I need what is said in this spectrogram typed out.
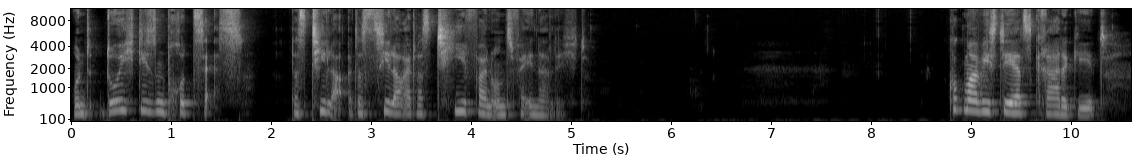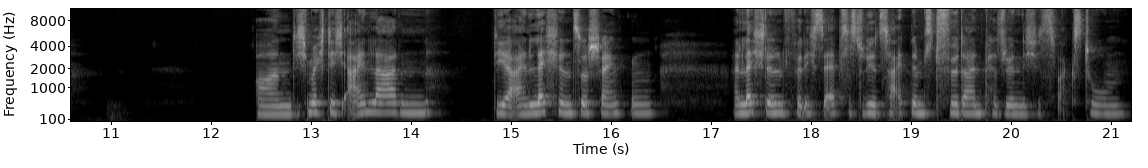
Und durch diesen Prozess das Ziel, das Ziel auch etwas tiefer in uns verinnerlicht. Guck mal, wie es dir jetzt gerade geht. Und ich möchte dich einladen, dir ein Lächeln zu schenken, ein Lächeln für dich selbst, dass du dir Zeit nimmst für dein persönliches Wachstum.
